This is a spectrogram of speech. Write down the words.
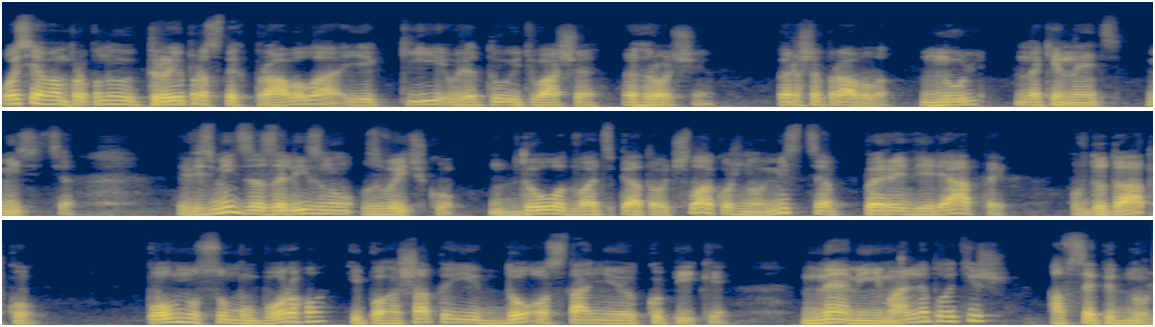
Ось я вам пропоную три простих правила, які врятують ваші гроші. Перше правило нуль на кінець місяця. Візьміть за залізну звичку до 25 числа кожного місяця перевіряти в додатку повну суму боргу і погашати її до останньої копійки. Не мінімальний платіж, а все під нуль.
